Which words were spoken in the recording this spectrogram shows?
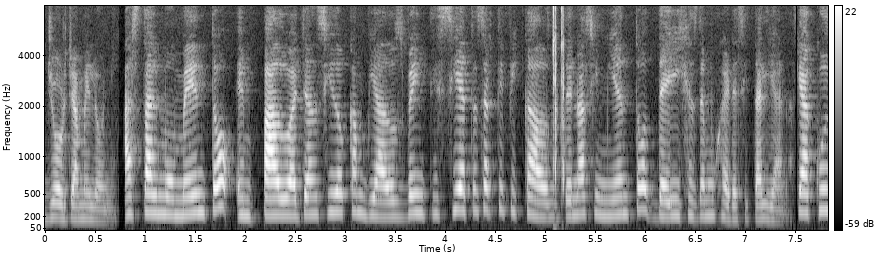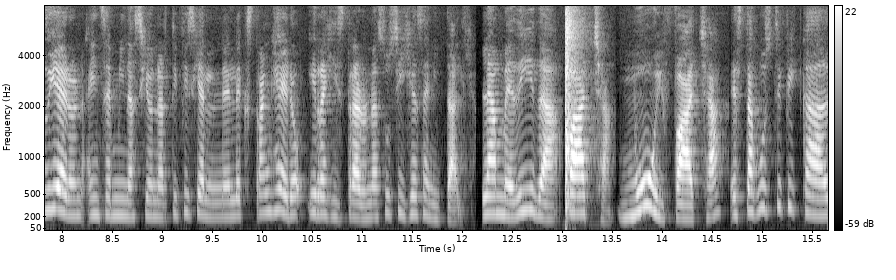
Giorgia Meloni. Hasta el momento, en Padua ya han sido cambiados 27 certificados de nacimiento de hijas de mujeres italianas, que acudieron a inseminación artificial en el extranjero y registraron a sus hijas en Italia. La medida muy facha, está justificada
